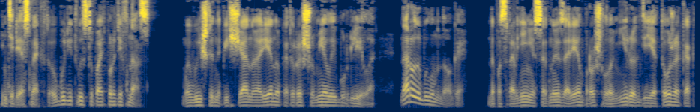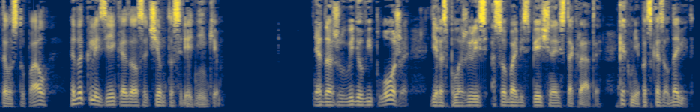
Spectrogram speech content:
Интересно, кто будет выступать против нас? Мы вышли на песчаную арену, которая шумела и бурлила. Народу было много. Но по сравнению с одной из арен прошлого мира, где я тоже как-то выступал, этот Колизей казался чем-то средненьким. Я даже увидел вип-ложе, где расположились особо обеспеченные аристократы, как мне подсказал Давид.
